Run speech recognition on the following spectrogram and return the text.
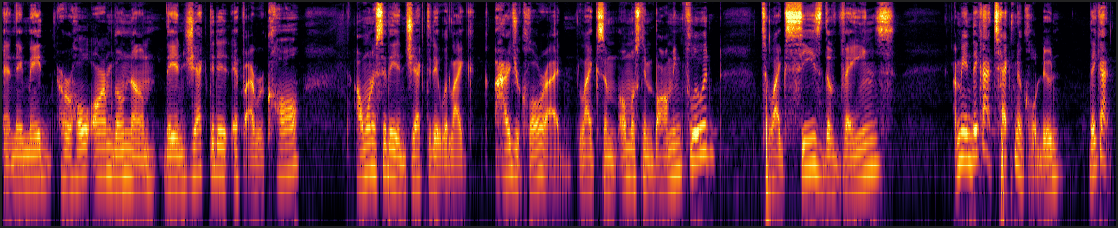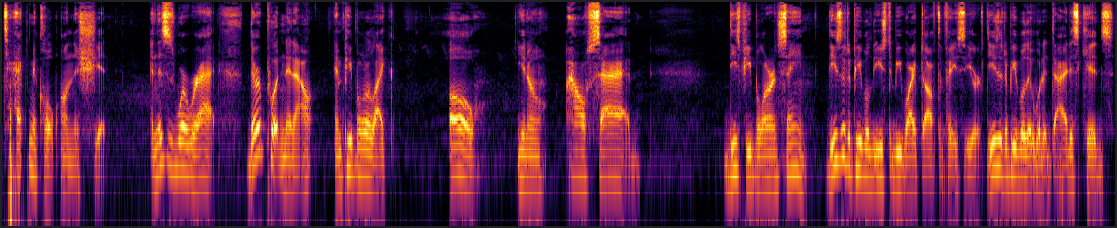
And they made her whole arm go numb. They injected it, if I recall, I want to say they injected it with like hydrochloride, like some almost embalming fluid to like seize the veins. I mean, they got technical, dude. They got technical on this shit. And this is where we're at. They're putting it out, and people are like, oh, you know, how sad. These people are insane. These are the people that used to be wiped off the face of the earth. These are the people that would have died as kids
